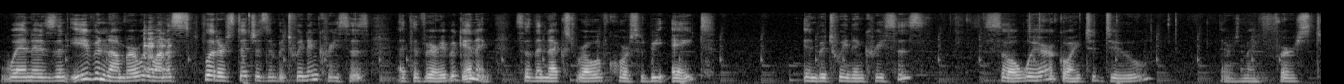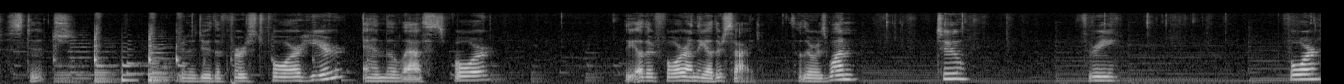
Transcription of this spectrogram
When it is an even number, we want to split our stitches in between increases at the very beginning. So the next row, of course, would be eight in between increases. So we're going to do, there's my first stitch. I'm going to do the first four here and the last four, the other four on the other side. So there was one, two, three, four,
